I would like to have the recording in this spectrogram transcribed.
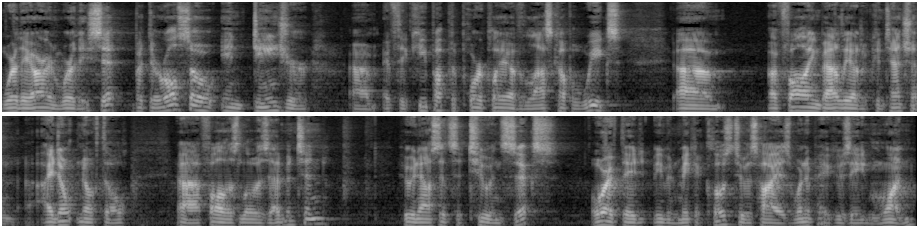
where they are and where they sit, but they're also in danger um, if they keep up the poor play of the last couple of weeks, um, of falling badly out of contention. I don't know if they'll uh, fall as low as Edmonton, who now sits at two and six, or if they even make it close to as high as Winnipeg, who's eight and one,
